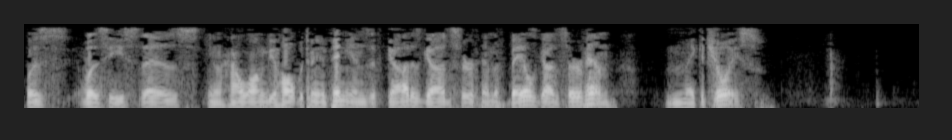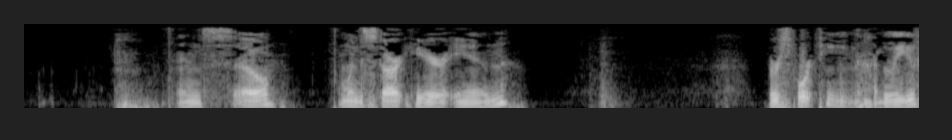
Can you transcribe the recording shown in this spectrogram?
was was he says, you know, how long do you halt between opinions? If God is God, serve him. If Baal's God, serve him make a choice. And so I'm going to start here in verse 14, I believe.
